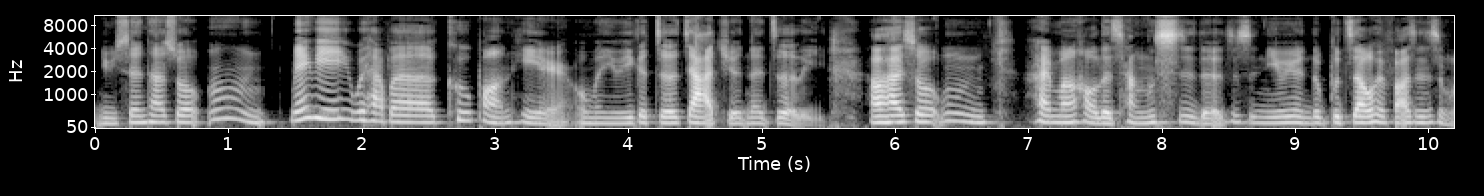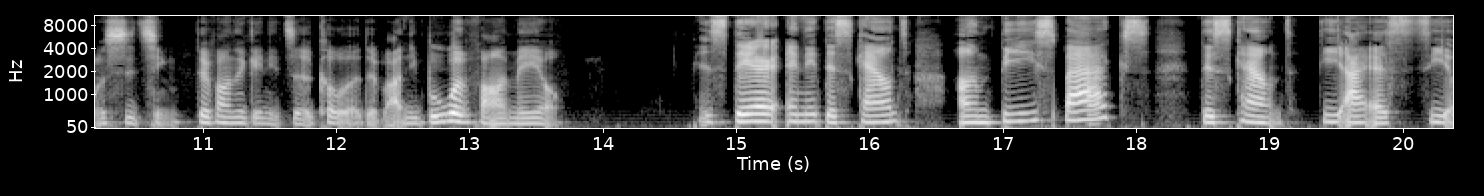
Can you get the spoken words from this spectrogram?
女生她说：“嗯，maybe we have a coupon here，我们有一个折价券在这里。”然后她说：“嗯，还蛮好的尝试的，就是你永远都不知道会发生什么事情，对方就给你折扣了，对吧？你不问反而没有。”Is there any discount on these bags? Discount, D-I-S-C-O-U-N-T。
